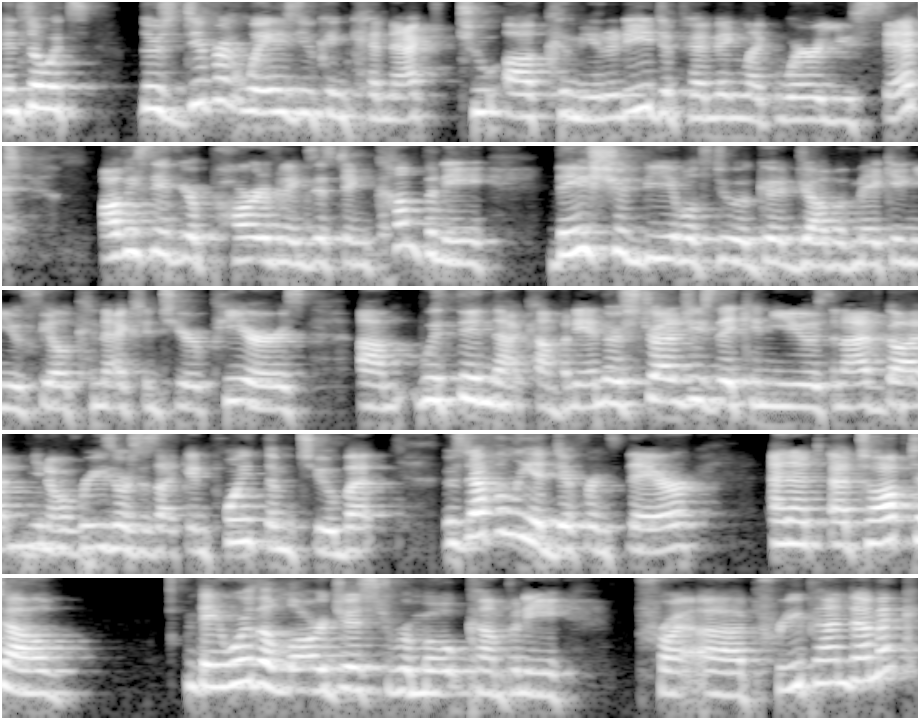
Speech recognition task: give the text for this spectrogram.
And so it's there's different ways you can connect to a community depending like where you sit obviously if you're part of an existing company they should be able to do a good job of making you feel connected to your peers um, within that company and there's strategies they can use and i've got you know resources i can point them to but there's definitely a difference there and at, at TopTal they were the largest remote company pre, uh, pre-pandemic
